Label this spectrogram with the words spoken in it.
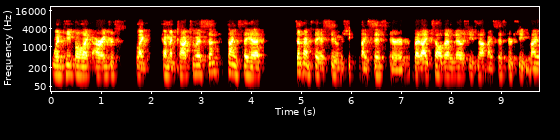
when people like are interested, like come and talk to us, sometimes they uh, sometimes they assume she's my sister, but I tell them no, she's not my sister. She's my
